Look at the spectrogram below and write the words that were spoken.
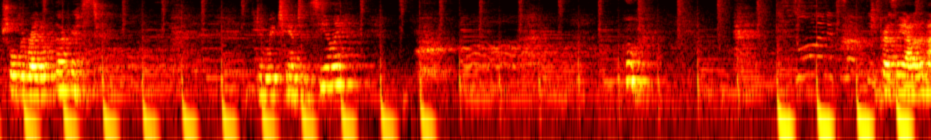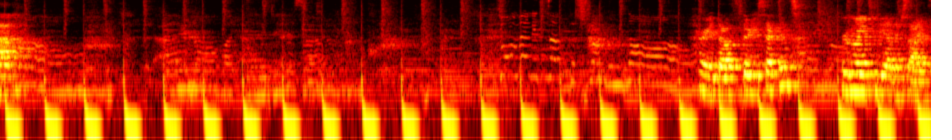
shoulder right over that wrist. You can reach hand to the ceiling. Pressing out of the mat. All right, that was 30 seconds. We're going to the other side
